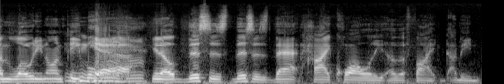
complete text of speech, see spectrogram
unloading on people. Yeah. You know this is this is that high quality of a fight. I mean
